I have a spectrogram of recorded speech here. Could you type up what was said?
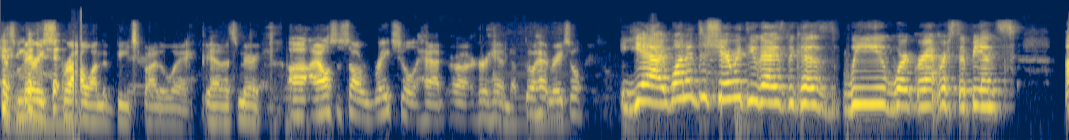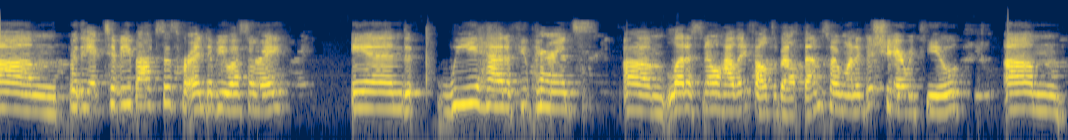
That's Mary Sproul on the beach, by the way. Yeah, that's Mary. Uh, I also saw Rachel had uh, her hand up. Go ahead, Rachel. Yeah, I wanted to share with you guys because we were grant recipients um, for the activity boxes for NWSRA. And we had a few parents um, let us know how they felt about them. So I wanted to share with you. Um,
